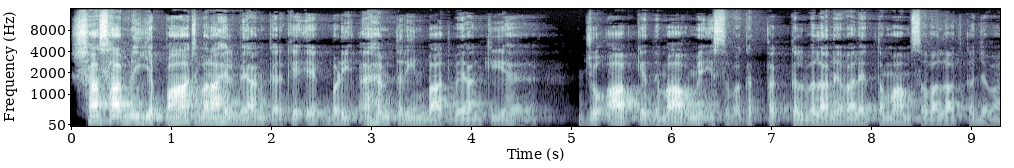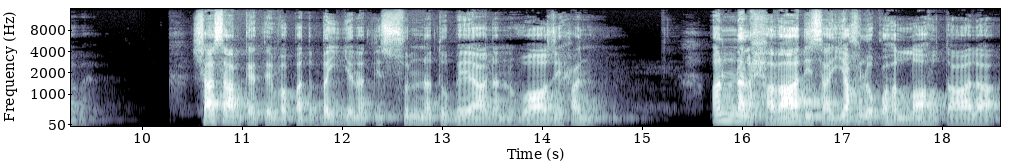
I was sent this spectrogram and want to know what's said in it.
شاہ صاحب نے یہ پانچ مراحل بیان کر کے ایک بڑی اہم ترین بات بیان کی ہے، جو آپ کے دماغ میں اس وقت تک کل بلانے والے تمام سوالات کا جواب ہے۔ شاہ صاحب کہتے ہیں وقت بینت سنت و بیان واضح ان الحوادث یخلق اللہ تعالیٰ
